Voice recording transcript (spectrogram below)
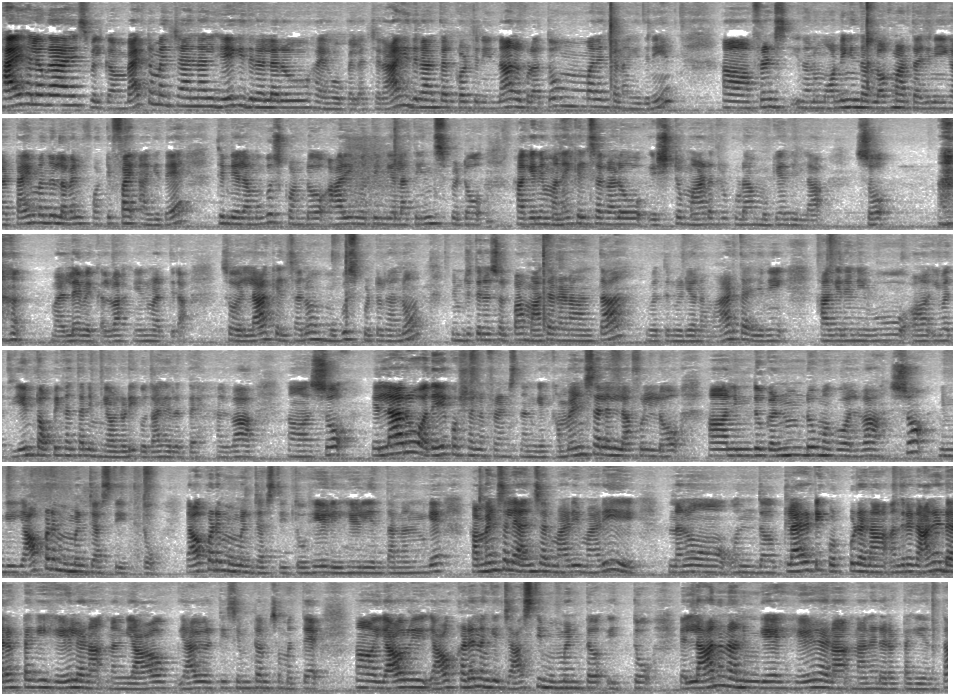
Hi hello guys welcome back to my channel ಹೇಗಿದ್ದೀರೆಲ್ಲರೂ? I hope ಎಲ್ಲ ಚೆನ್ನಾಗಿದ್ದೀರಾ ಅಂತ ಅನ್ಕೊಳ್ತೀನಿ. ನಾನು ಕೂಡ ತುಂಬಾ ಚೆನ್ನಾಗಿದ್ದೀನಿ. ಫ್ರೆಂಡ್ಸ್ ನಾನು ಮಾರ್ನಿಂಗಿಂದ ವ್ಲಾಗ್ ಮಾಡ್ತಾ ಇದ್ದೀನಿ. ಈಗ ಟೈಮ್ ಬಂದು ಲೆವೆನ್ ಫಾರ್ಟಿ ಫೈವ್ ಆಗಿದೆ. ತಿಂಡಿ ಎಲ್ಲ ಮುಗಿಸ್ಕೊಂಡು ಆರಿನ ತಿಂಡಿ ಎಲ್ಲ ತಿನ್ನಿಸ್ಬಿಟ್ಟು ಹಾಗೆಯೇ ಮನೆ ಕೆಲಸಗಳು ಎಷ್ಟು ಮಾಡಿದ್ರೂ ಕೂಡ ಮುಗಿಯೋದಿಲ್ಲ. ಸೊ ಮಾಡಲೇಬೇಕಲ್ವಾ? ಏನು ಮಾಡ್ತೀರಾ? ಸೊ ಎಲ್ಲ ಕೆಲಸನೂ ಮುಗಿಸ್ಬಿಟ್ಟು ನಾನು ನಿಮ್ಮ ಜೊತೆ ಸ್ವಲ್ಪ ಮಾತಾಡೋಣ ಅಂತ ಇವತ್ತಿನ ವಿಡಿಯೋನ ಮಾಡ್ತಾ ಇದ್ದೀನಿ. ಹಾಗೆಯೇ ನೀವು ಇವತ್ತು ಏನು ಟಾಪಿಕ್ ಅಂತ ನಿಮಗೆ ಆಲ್ರೆಡಿ ಗೊತ್ತಾಗಿರುತ್ತೆ, ಅಲ್ವಾ? ಸೊ ಎಲ್ಲರೂ ಅದೇ ಕ್ವಶನ್ ಫ್ರೆಂಡ್ಸ್ ನನಗೆ ಕಮೆಂಟ್ಸಲ್ಲೆಲ್ಲ ಫುಲ್ಲು ನಿಮ್ಮದು ಗಂಡು ಮಗು ಅಲ್ವಾ? ಸೊ ನಿಮಗೆ ಯಾವ ಕಡೆ ಮೂಮೆಂಟ್ ಜಾಸ್ತಿ ಇತ್ತು? ಯಾವ ಕಡೆ ಮೂಮೆಂಟ್ ಜಾಸ್ತಿ ಇತ್ತು? ಹೇಳಿ ಹೇಳಿ ಅಂತ ನನಗೆ ಕಮೆಂಟ್ಸಲ್ಲಿ ಆನ್ಸರ್ ಮಾಡಿ ಮಾಡಿ ನಾನು ಒಂದು ಕ್ಲಾರಿಟಿ ಕೊಟ್ಬಿಡೋಣ. ಅಂದರೆ ನಾನೇ ಡೈರೆಕ್ಟಾಗಿ ಹೇಳೋಣ ನನಗೆ ಯಾವ ಯಾವ ರೀತಿ ಸಿಂಪ್ಟಮ್ಸು ಮತ್ತು ಯಾವ ಯಾವ ಕಡೆ ನನಗೆ ಜಾಸ್ತಿ ಮೂಮೆಂಟ್ ಇತ್ತು. ಎಲ್ಲಾನು ನಾನು ನಿಮಗೆ ಹೇಳೋಣ, ನಾನೇ ಡೈರೆಕ್ಟಾಗಿ ಅಂತ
